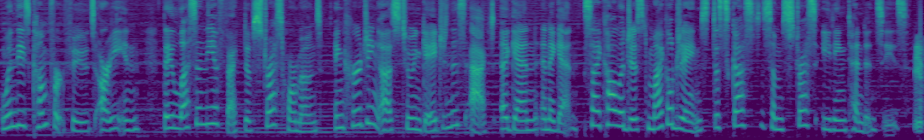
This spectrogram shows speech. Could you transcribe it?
When these comfort foods are eaten, they lessen the effect of stress hormones, encouraging us to engage in this act again and again. Psychologist Michael James discussed some stress eating tendencies. If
